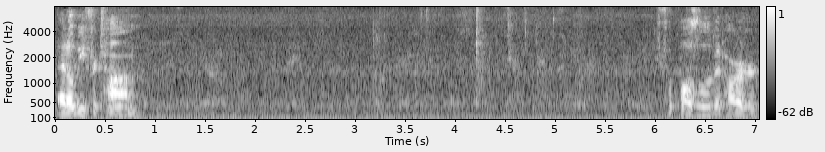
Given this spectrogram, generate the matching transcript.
That'll be for Tom. Football's a little bit harder.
